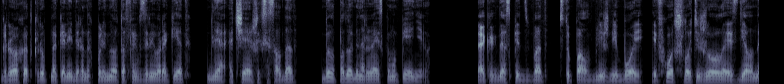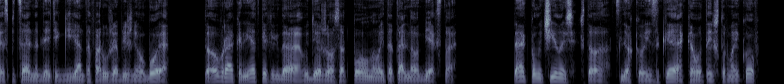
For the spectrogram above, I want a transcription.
Грохот крупнокалиберных пулеметов и взрывы ракет для отчаявшихся солдат был подобен райскому пению. А когда спецбат вступал в ближний бой, и в ход шло тяжелое, сделанное специально для этих гигантов оружие ближнего боя, то враг редко когда удерживался от полного и тотального бегства. Так получилось, что с легкого языка кого-то из штурмовиков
